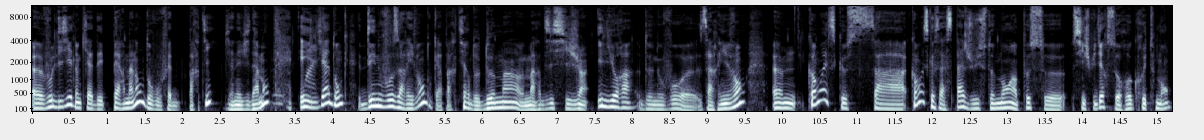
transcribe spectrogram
Euh, vous le disiez, donc il y a des permanents dont vous faites partie, bien évidemment, et il y a donc des nouveaux arrivants. Donc à partir de demain, euh, mardi 6 juin, il y aura de nouveaux euh, arrivants. comment est-ce que ça, comment est-ce que ça se passe justement un peu ce, si je puis dire, ce recrutement?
